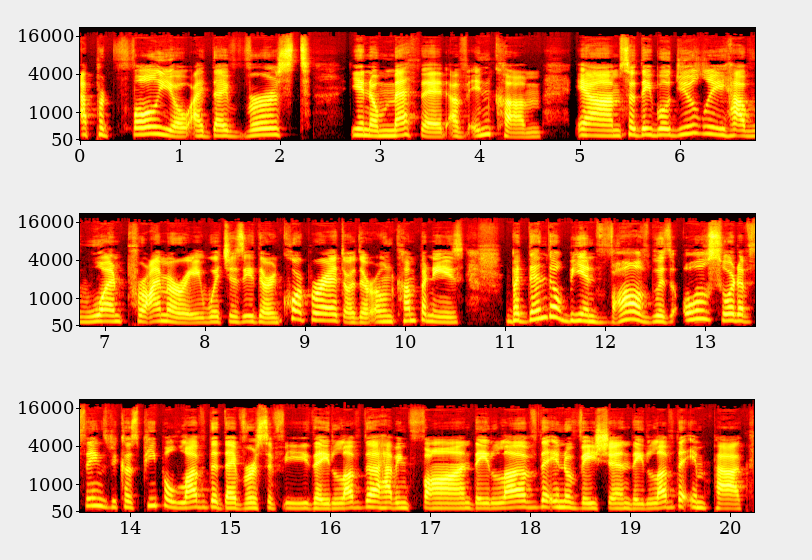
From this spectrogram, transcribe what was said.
a portfolio, a diverse, you know, method of income um, so they will usually have one primary, which is either in corporate or their own companies, but then they'll be involved with all sort of things because people love the diversity. They love the having fun. They love the innovation. They love the impact.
